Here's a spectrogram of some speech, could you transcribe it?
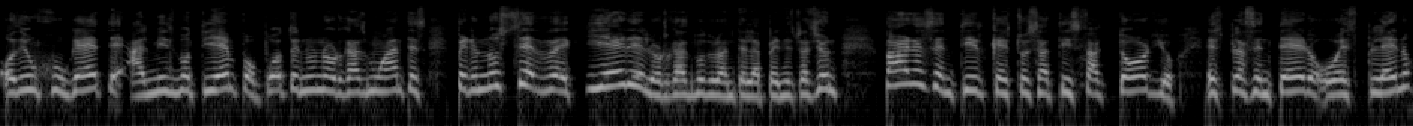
o de un juguete al mismo tiempo, puedo tener un orgasmo antes, pero no se requiere el orgasmo durante la penetración para sentir que esto es satisfactorio, es placentero o es pleno,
